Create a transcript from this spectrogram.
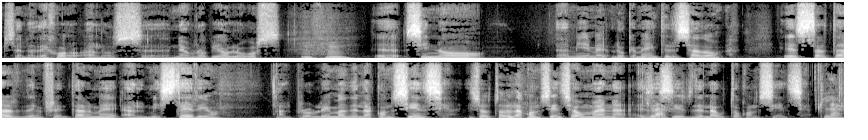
se la dejo a los eh, neurobiólogos, eh, sino a mí lo que me ha interesado es tratar de enfrentarme al misterio al problema de la conciencia, y sobre todo de la conciencia humana, es decir, de la autoconciencia. Claro.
